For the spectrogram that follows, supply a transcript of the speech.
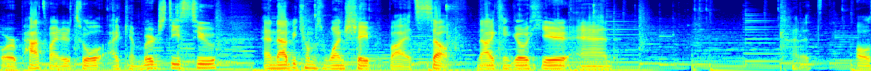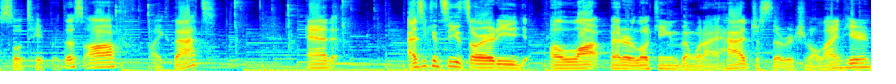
or pathfinder tool, I can merge these two and that becomes one shape by itself. Now I can go here and kind of also taper this off like that. And as you can see, it's already a lot better looking than what I had, just the original line here.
